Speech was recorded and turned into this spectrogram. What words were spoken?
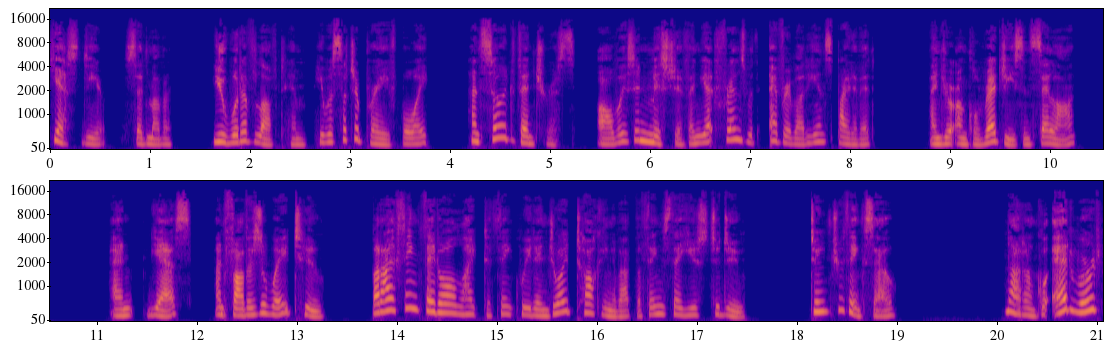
Yes, dear, said Mother. You would have loved him. He was such a brave boy, and so adventurous always in mischief and yet friends with everybody in spite of it. And your Uncle Reggie's in Ceylon. And yes, and Father's away too. But I think they'd all like to think we'd enjoyed talking about the things they used to do. Don't you think so? Not Uncle Edward,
